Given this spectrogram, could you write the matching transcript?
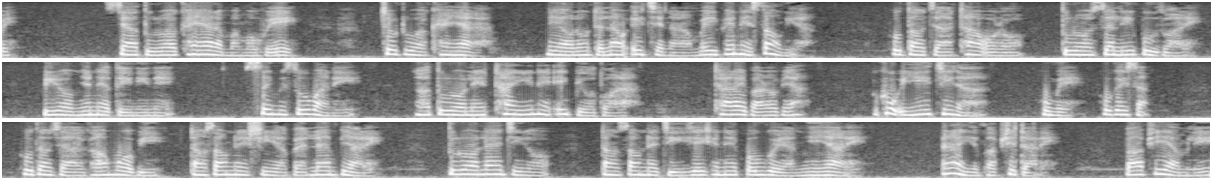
ပဲဆရာသူတော်ခံရတာမှမဟုတ်ပဲကျုပ်တို့ကခံရတာနှစ်ယောက်လုံးတလောက်အိတ်ချင်တာတော့မိဖဲနဲ့စောင့်နေတာဖုတ်တော့ကြာထအော်တော့သူတော်ဆက်လေးပူသွားတယ်ပြီးတော့မျက်နှာသိနေနဲ့စိတ်မဆိုးပါနဲ့ငါသူတော်လဲထိုင်ရင်းနဲ့အိပ်ပျော်သွားတာထားလိုက်ပါတော့ဗျာအခုအရေးကြီးတာဟုတ်မေဟိုကိစ္စဖုတ်တော့ကြာခေါင်းမော့ပြီးတောင်ဆောင်နဲ့ရှိရပဲလှမ်းပြတယ်သူတော်လှမ်းကြည့်တော့တောင်ဆောင်နဲ့ကြီးရိတ်ခနဲ့ပုံးကြတာမြင်ရတယ် အဲ့ဒါရင်ဘာဖြစ်တာလဲဘာဖြစ်ရမလဲ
